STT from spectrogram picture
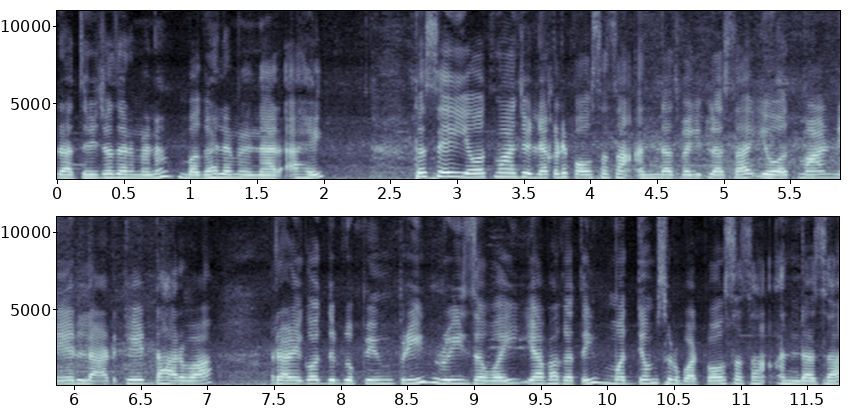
रात्रीच्या दरम्यान बघायला मिळणार आहे. तसे यवतमाळ जिल्ह्याकडे पावसाचा अंदाज बघितला असता यवतमाळ नेर लाडखेड धारवा राळेगाव दुर्ग पिंपरी रुई जवई या भागातही मध्यम स्वरूपात पावसाचा अंदाज हा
